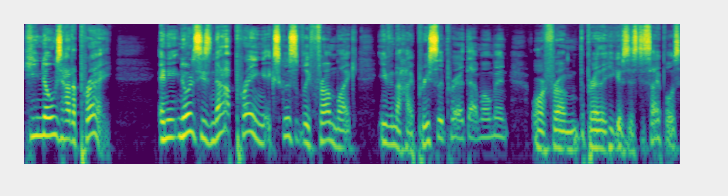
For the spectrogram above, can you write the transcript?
he knows how to pray. And he notice he's not praying exclusively from like even the high priestly prayer at that moment or from the prayer that he gives his disciples.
